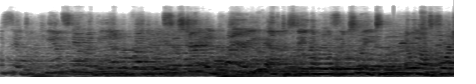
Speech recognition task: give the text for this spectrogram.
He said you can't stay with the younger brother and sister. In choir, you have to stay the whole six weeks. And we lost 40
